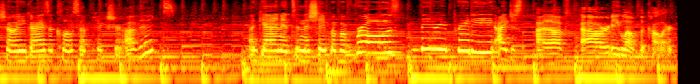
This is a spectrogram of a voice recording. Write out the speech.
show you guys a close-up picture of it. Again, it's in the shape of a rose. Very pretty. I just, I, love, I already love the color.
